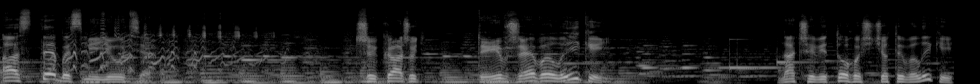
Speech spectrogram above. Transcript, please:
А з тебе сміються. Чи кажуть, ти вже великий? Наче від того, що ти великий,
